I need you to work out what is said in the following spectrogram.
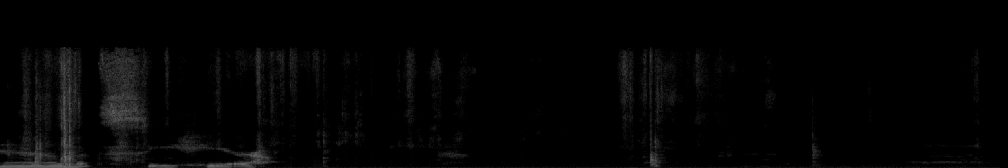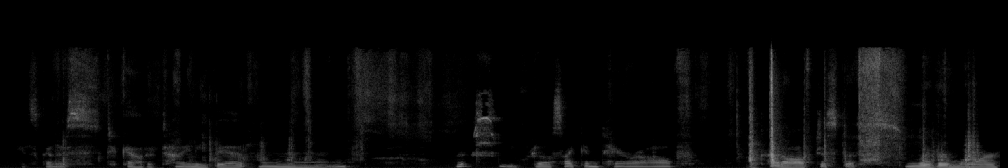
And let's see here. It's going to out a tiny bit. Hmm. Let's see what else I can tear off. Cut off just a sliver more.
